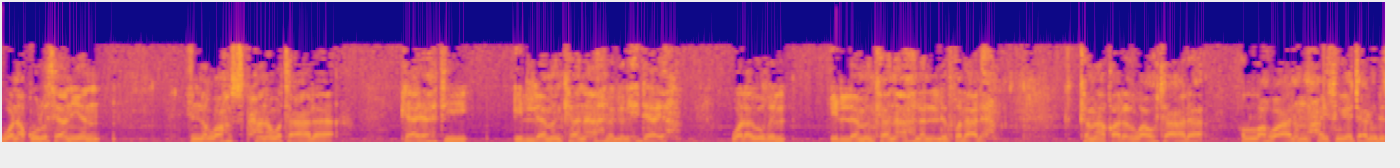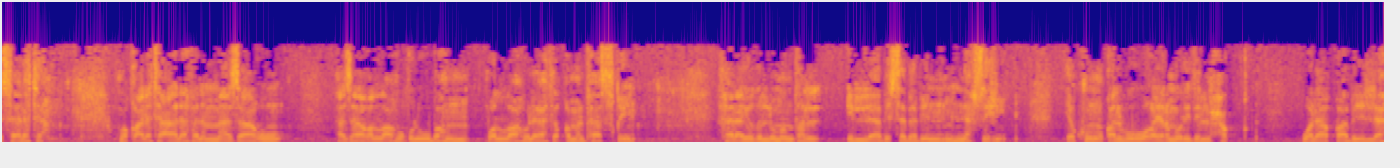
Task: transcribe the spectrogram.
ونقول ثانيا إن الله سبحانه وتعالى لا يهدي إلا من كان أهلا للهداية ولا يضل إلا من كان أهلا للضلالة. كما قال الله تعالى الله أعلم حيث يجعل رسالته. وقال تعالى فلما زاغوا أزاغ الله قلوبهم والله لا يهدي الفاسقين. فلا يضل من ضل إلا بسبب من نفسه. يكون قلبه غير مريد للحق ولا قابل له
